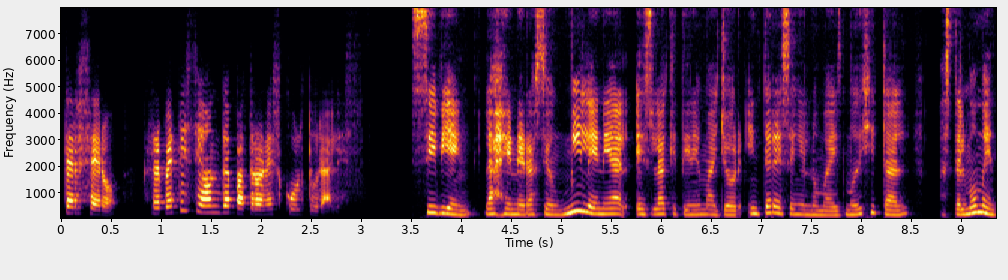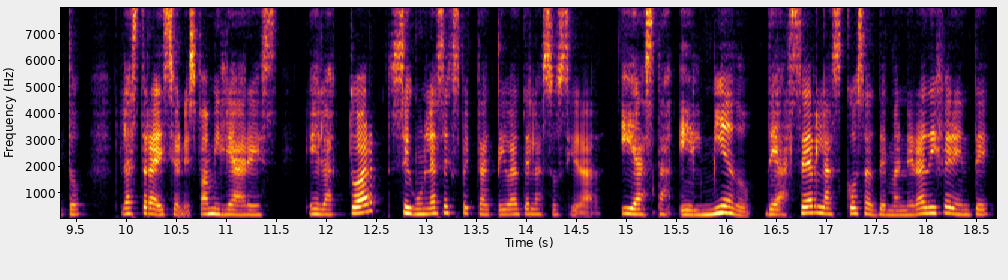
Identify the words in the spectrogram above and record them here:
Tercero, repetición de patrones culturales. Si bien la generación millennial es la que tiene mayor interés en el nomadismo digital, hasta el momento, las tradiciones familiares, el actuar según las expectativas de la sociedad y hasta el miedo de hacer las cosas de manera diferente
